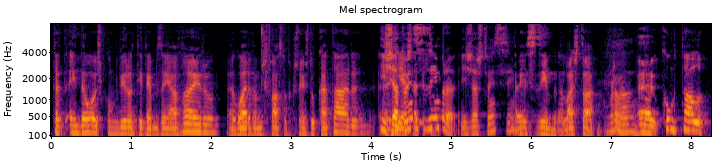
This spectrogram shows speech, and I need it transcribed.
Portanto, ainda hoje, como viram, tivemos em Aveiro. Agora vamos falar sobre questões do Qatar. E já Eh, estou em Sesimbra. E já estou em Sesimbra. Em Sesimbra, lá está. Verdade. Eh, como tal,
